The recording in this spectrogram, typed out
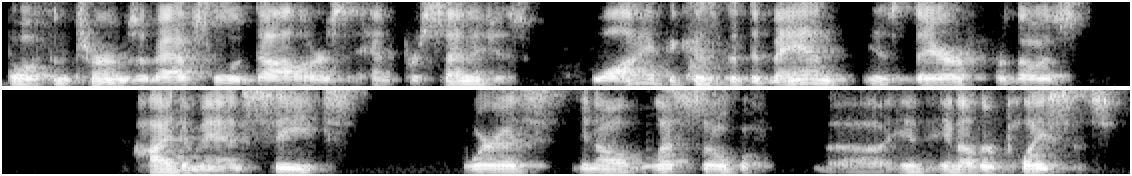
both in terms of absolute dollars and percentages. Why? Because the demand is there for those high demand seats, whereas you know less so uh, in in other places.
